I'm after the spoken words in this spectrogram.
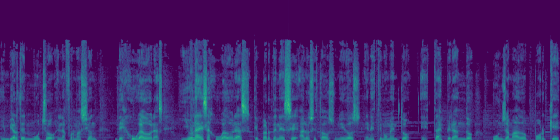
invierten mucho en la formación de jugadoras. Y una de esas jugadoras que pertenece a los Estados Unidos en este momento está esperando un llamado porque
